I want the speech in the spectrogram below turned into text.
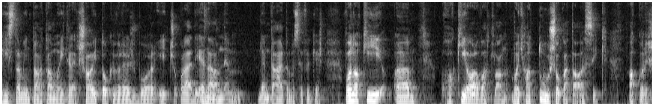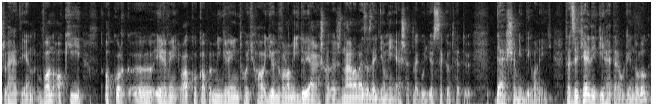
hisztamin tartalmú ételek, sajtok, vörösbor, étcsokoládé, ez nálam nem, nem találtam összefüggést. Van, aki ha kialvatlan, vagy ha túl sokat alszik, akkor is lehet ilyen. Van, aki akkor, ö, érvény, akkor kap migrént, hogyha jön valami időjárás változás. Nálam ez az egy, ami esetleg úgy összeköthető. De ez sem mindig van így. Tehát ez egy eléggé heterogén dolog,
